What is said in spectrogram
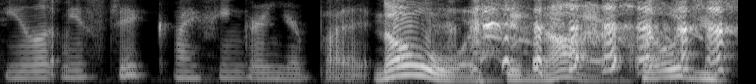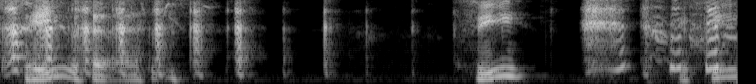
You let me stick my finger in your butt. No, I did not. How would you say that? See, You see,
